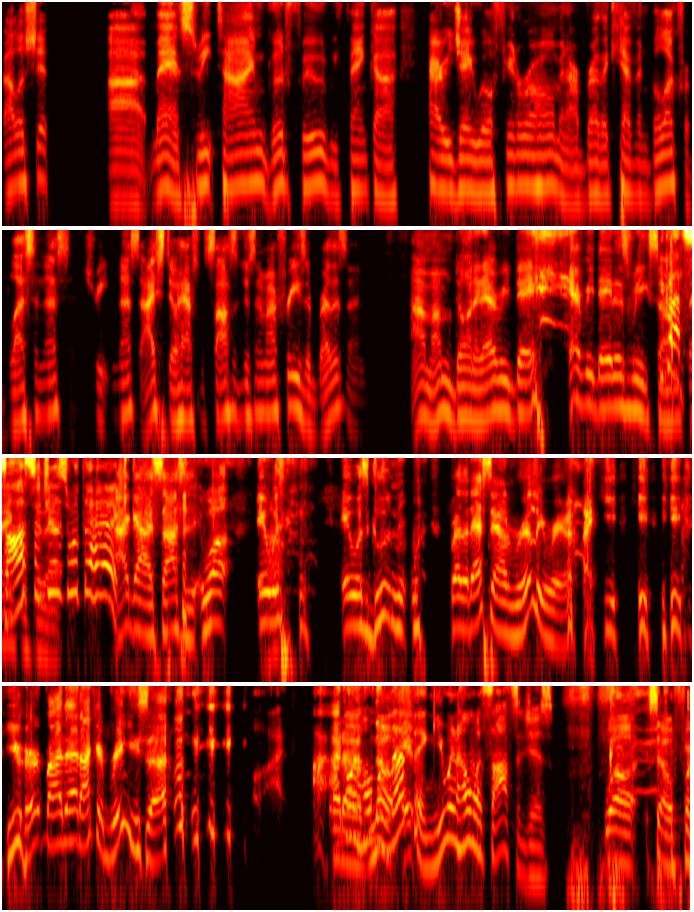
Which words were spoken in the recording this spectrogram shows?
fellowship. Uh, man, sweet time, good food. We thank uh, Harry J. Will Funeral Home and our brother Kevin Bullock for blessing us and treating us. I still have some sausages in my freezer, brothers, and I'm I'm doing it every day, every day this week. So you got sausages? What the heck? I got sausages. Well, it was it was gluten, brother. That sounds really real. Like you, you, you hurt by that? I could bring you some. I, but, I went uh, home no, with nothing. It, you went home with sausages. Well, so for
